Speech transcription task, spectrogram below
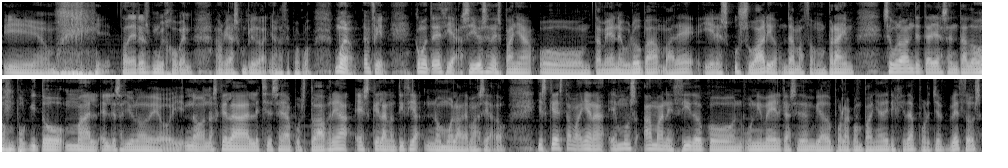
y todavía eres muy joven, aunque ya has cumplido años hace poco. Bueno, en fin, como te decía, si vives en España o también en Europa, ¿vale? Y eres usuario de Amazon Prime, seguramente te haya sentado un poquito mal el desayuno de hoy. No, no es que la leche se haya puesto agria, es que la noticia no mola demasiado. Y es que esta mañana hemos amanecido con un email que ha sido enviado por la compañía dirigida por Jeff Bezos,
